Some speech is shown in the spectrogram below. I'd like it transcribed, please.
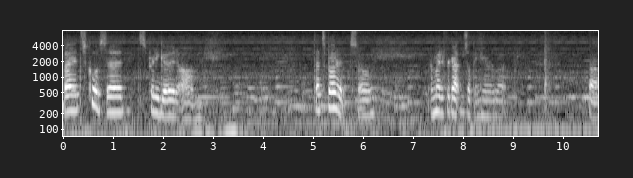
but it's cool set. It's pretty good. Um, that's about it. So, I might have forgotten something here, but, uh,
